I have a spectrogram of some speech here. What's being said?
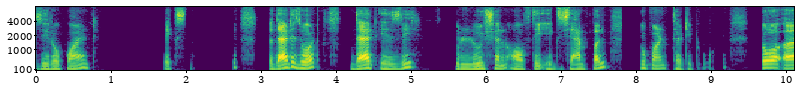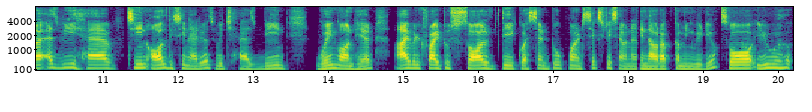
0 0.6 okay. so that is what? That is the solution of the example 2.32 okay so uh, as we have seen all the scenarios which has been going on here, I will try to solve the question 2.67 in our upcoming video. So you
